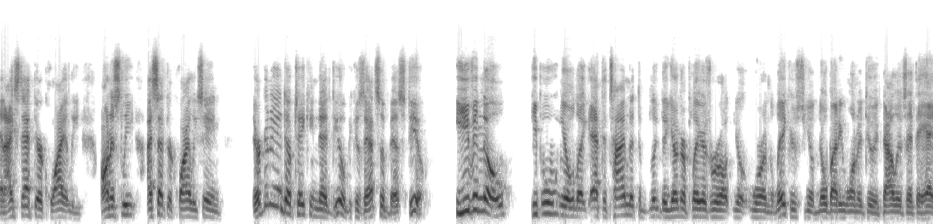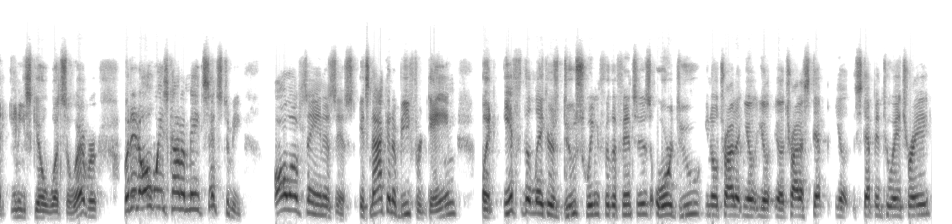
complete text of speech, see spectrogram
And I sat there quietly. Honestly, I sat there quietly saying, they're going to end up taking that deal because that's the best deal. Even though people, you know, like at the time that the, the younger players were you know, were on the Lakers, you know, nobody wanted to acknowledge that they had any skill whatsoever. But it always kind of made sense to me all I'm saying is this: it's not going to be for Dame, but if the Lakers do swing for the fences or do you know try to you know, you know try to step you know, step into a trade,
